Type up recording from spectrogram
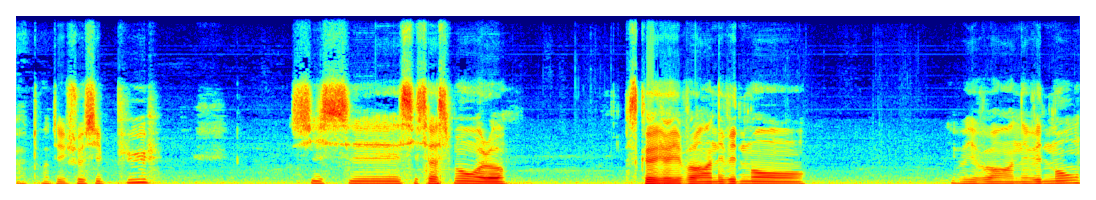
attendez, je sais plus si c'est si c'est à ce moment-là. Parce qu'il va y avoir un événement... Il va y avoir un événement,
